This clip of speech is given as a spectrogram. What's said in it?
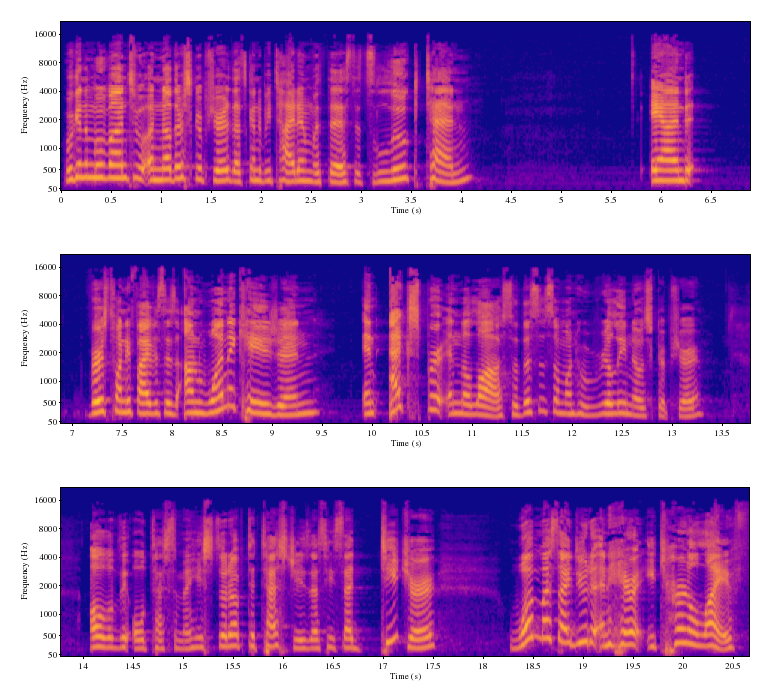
We're going to move on to another scripture that's going to be tied in with this. It's Luke 10. And verse 25, it says, On one occasion, an expert in the law, so this is someone who really knows scripture, all of the Old Testament, he stood up to test Jesus. He said, Teacher, what must I do to inherit eternal life?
